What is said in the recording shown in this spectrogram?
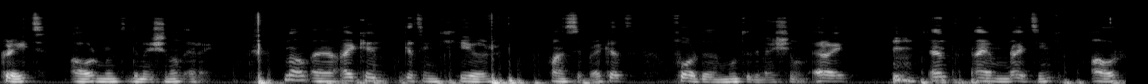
create our multidimensional array. Now uh, I can getting here fancy bracket for the multidimensional array and I am writing our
